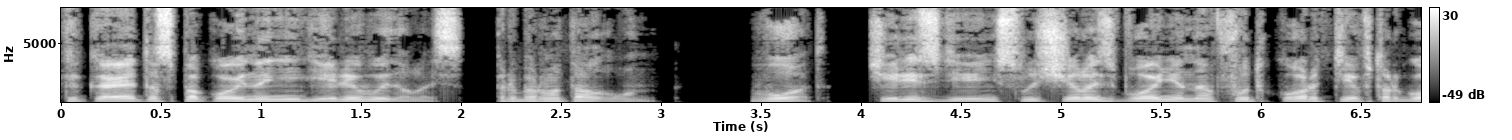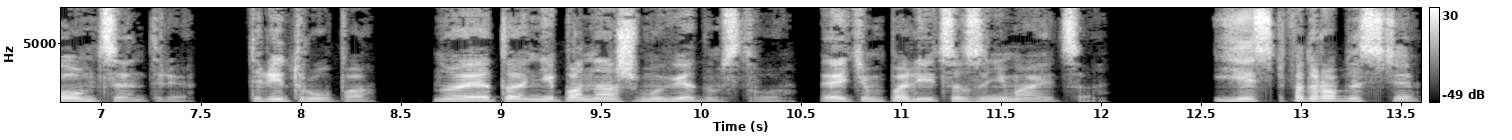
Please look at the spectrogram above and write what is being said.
Какая-то спокойная неделя выдалась, пробормотал он. Вот, через день случилась бойня на фудкорте в торговом центре. Три трупа. Но это не по нашему ведомству. Этим полиция занимается. Есть подробности?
